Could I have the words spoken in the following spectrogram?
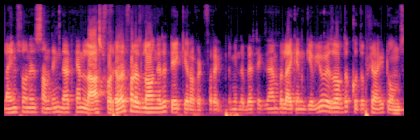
Limestone is something that can last forever for as long as you take care of it. For I mean, the best example I can give you is of the Qutub Shahi tombs.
